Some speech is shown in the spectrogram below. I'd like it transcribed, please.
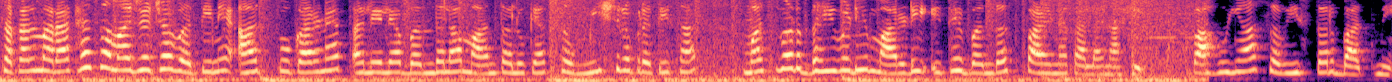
सकल मराठा समाजाच्या वतीने आज पुकारण्यात आलेल्या बंदला मान तालुक्यात संमिश्र प्रतिसाद मसवड दहिवडी मार्डी इथे बंदच पाळण्यात आला नाही. पाहूया सविस्तर बातमी.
